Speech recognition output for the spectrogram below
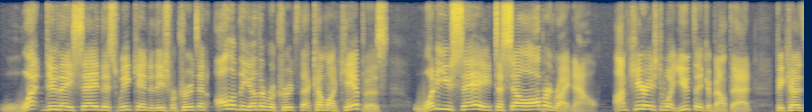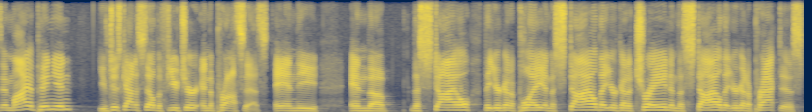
what do they say this weekend to these recruits and all of the other recruits that come on campus? What do you say to sell Auburn right now? I'm curious to what you think about that because, in my opinion, you've just got to sell the future and the process and the and the the style that you're going to play and the style that you're going to train and the style that you're going to practice,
